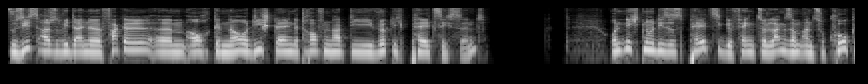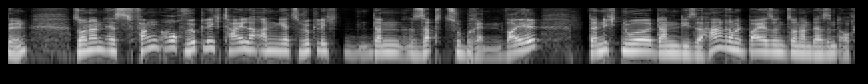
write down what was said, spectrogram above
Du siehst also, wie deine Fackel ähm, auch genau die Stellen getroffen hat, die wirklich pelzig sind. Und nicht nur dieses Pelzige fängt so langsam an zu kokeln, sondern es fangen auch wirklich Teile an, jetzt wirklich dann satt zu brennen, weil da nicht nur dann diese Haare mit bei sind, sondern da sind auch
